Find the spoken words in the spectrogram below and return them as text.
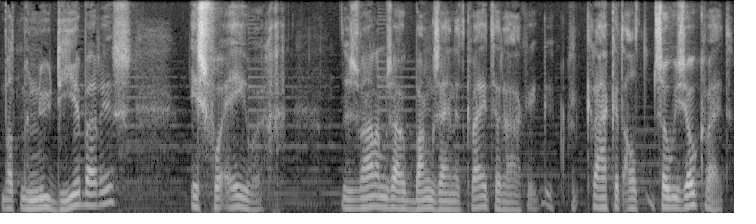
wat me nu dierbaar is, is voor eeuwig. Dus waarom zou ik bang zijn het kwijt te raken? Ik, ik raak het al, sowieso kwijt.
